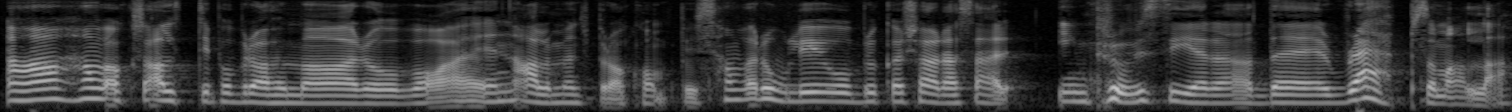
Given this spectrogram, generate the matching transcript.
ja, han var också alltid på bra humör och var en allmänt bra kompis. Han var rolig och brukar köra så här improviserade rap som alla.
